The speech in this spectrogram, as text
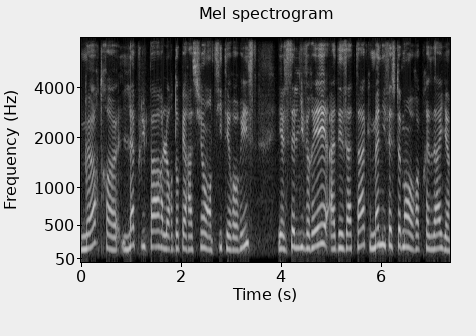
meurtres, la plupart lors d'opérations antiterroristes, et elle s'est livrée à des attaques manifestement en représailles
